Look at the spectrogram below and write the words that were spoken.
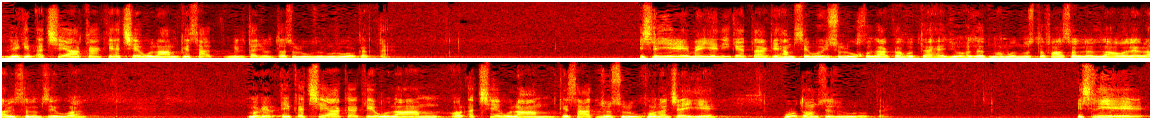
लेकिन अच्छे आका के अच्छे गुलाम के साथ मिलता जुलता सलूक ज़रूर हुआ करता है। इसलिए मैं ये नहीं कहता कि हमसे वही सलूक खुदा का होता है जो हज़रत मोहम्मद मुस्तफ़ा सल्लल्लाहु अलैहि से हुआ। मगर एक अच्छे आका के ग़ुलाम और अच्छे ग़ुलाम के साथ जो सलूक होना चाहिए, वो तो हमसे ज़रूर होता है। इसलिए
